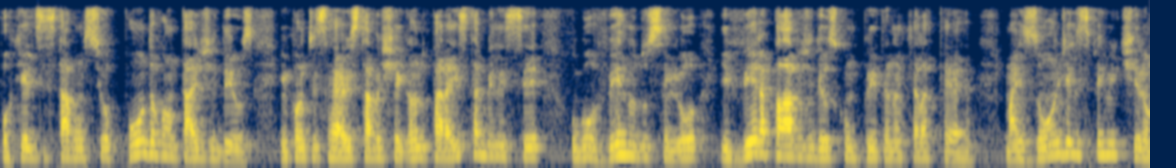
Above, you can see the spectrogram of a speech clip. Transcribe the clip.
porque eles estavam se opondo à vontade de Deus, enquanto Israel estava chegando para estabelecer o governo do Senhor e ver a palavra de Deus cumprida naquela terra. Mas onde eles permitiram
